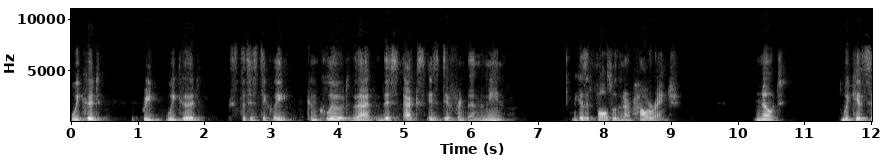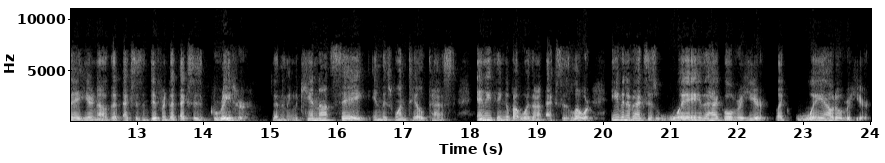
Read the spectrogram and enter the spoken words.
we could we could statistically conclude that this x is different than the mean because it falls within our power range. Note, we could say here now that x isn't different, that x is greater than the mean. We cannot say in this one-tailed test anything about whether or not x is lower. Even if x is way the heck over here, like way out over here.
